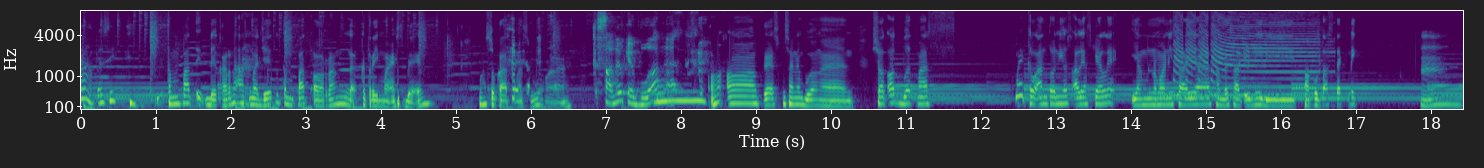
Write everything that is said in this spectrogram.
Apa sih? tempat deh karena Atma Jaya itu tempat orang nggak keterima SBM masuk ke Atma semua. kesannya kayak buangan Oh, oh, kayak kesannya buangan. Shout out buat Mas Michael Antonius alias Kele yang menemani saya sampai saat ini di Fakultas Teknik. Hmm.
